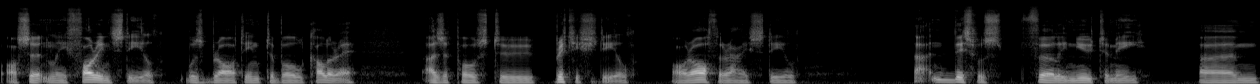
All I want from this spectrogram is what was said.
or certainly foreign steel, was brought into Bold Colliery as opposed to British steel or authorised steel. And this was fairly new to me, um,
